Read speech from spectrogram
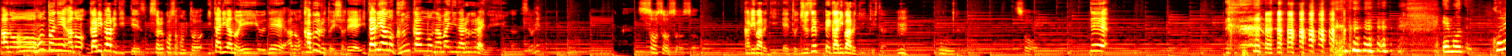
あのー。本当にあのガリバルディってそれこそ本当イタリアの英雄であのカブールと一緒でイタリアの軍艦の名前になるぐらいの英雄なんですよね。そうそうそうそう。ガリバルディえっ、とジュゼッペ・ガリバルディっていう人。うん。うん。そうで えもうこれ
